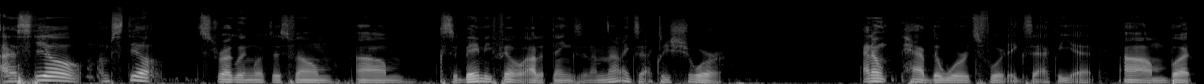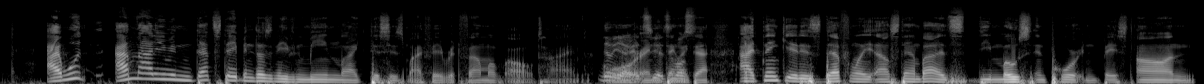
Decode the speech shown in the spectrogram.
I still, I'm still struggling with this film um, because it made me feel a lot of things, and I'm not exactly sure. I don't have the words for it exactly yet, um, but I would. I'm not even. That statement doesn't even mean like this is my favorite film of all time No, or yeah, it's- it's anything most- like that. I think it is definitely. I'll stand by. It's the most important based on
